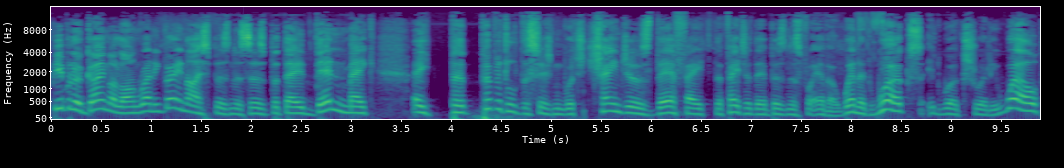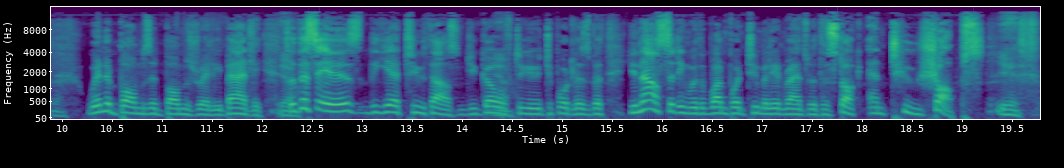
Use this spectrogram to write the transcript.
people who are going along, running very nice businesses, but they then make a p- pivotal decision which changes their fate, the fate of their business forever. When it works, it works really well. Yeah. When it bombs, it bombs really badly. Yeah. So this is the year 2000. You go yeah. off to, to Port Elizabeth. You're now sitting with 1.2 million rands worth of stock and two shops. Yes.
